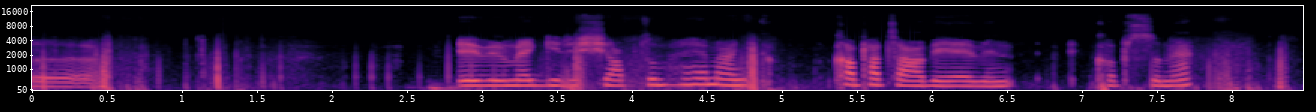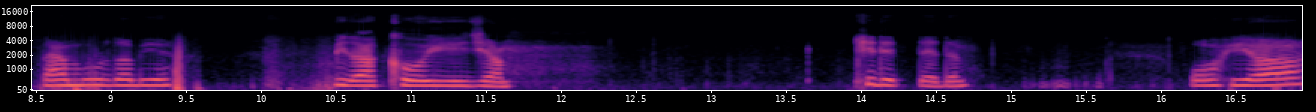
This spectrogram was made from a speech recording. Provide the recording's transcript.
e, evime giriş yaptım. Hemen kapat abi evin kapısını. Ben burada bir bir dakika uyuyacağım. Kilitledim. Oh ya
